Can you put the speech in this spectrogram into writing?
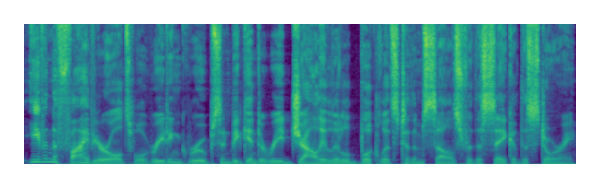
Even the five year olds will read in groups and begin to read jolly little booklets to themselves for the sake of the story.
